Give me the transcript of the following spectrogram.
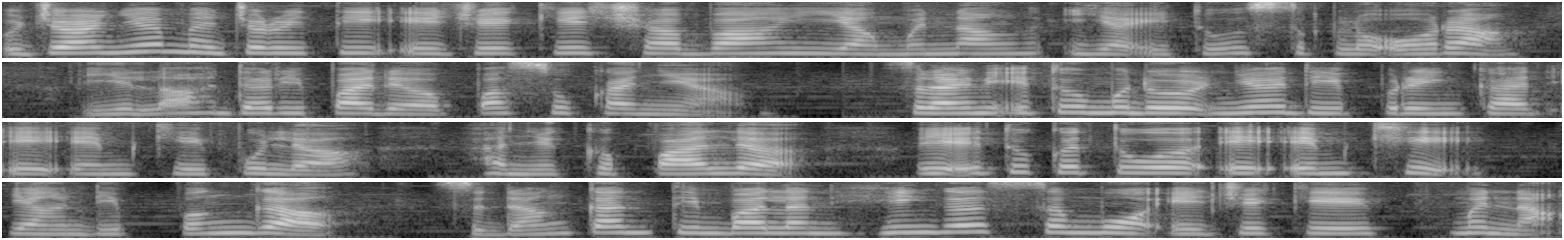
Ujarnya majoriti AJK cabang yang menang iaitu 10 orang ialah daripada pasukannya. Selain itu menurutnya di peringkat AMK pula hanya kepala iaitu ketua AMK yang dipenggal sedangkan timbalan hingga semua AJK menang.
